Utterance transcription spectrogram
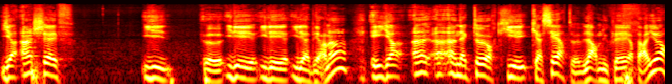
Il y a un chef, il, euh, est, est à Berlin, et il y a un acteur qui, est, qui a certes l'arme nucléaire par ailleurs,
